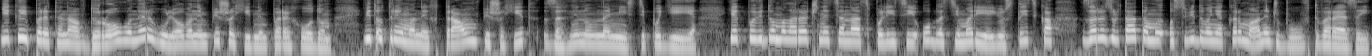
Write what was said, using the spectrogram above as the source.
який перетинав дорогу нерегульованим пішохідним переходом. Від отриманих травм пішохід загинув на місці події. Як повідомила речниця Нацполіції області Марія Юстицька, за результатами освідування керманич був тверезий.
